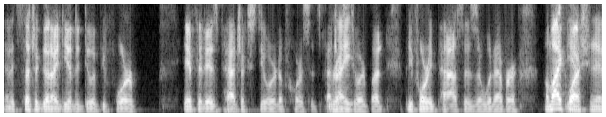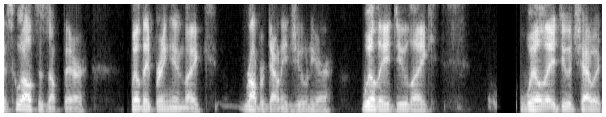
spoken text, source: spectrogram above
and it's such a good idea to do it before, if it is Patrick Stewart, of course it's Patrick Right. Stewart, but before he passes or whatever. But my question is, who else is up there? Will they bring in like Robert Downey Jr.? Will they do like Will they do a Chadwick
